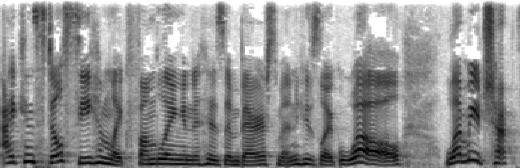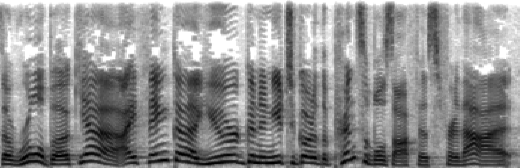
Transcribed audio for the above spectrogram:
I can still see him like fumbling in his embarrassment. He's like, well, let me check the rule book. Yeah, I think uh, you're going to need to go to the principal's office for that.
